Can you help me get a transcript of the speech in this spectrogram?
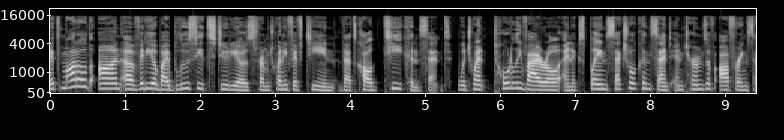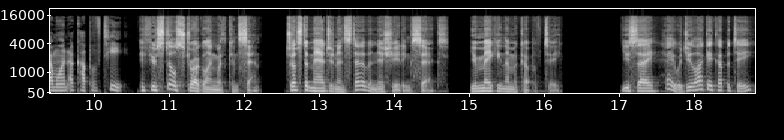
It's modeled on a video by Blue Seat Studios from 2015 that's called Tea Consent, which went totally viral and explains sexual consent in terms of offering someone a cup of tea. If you're still struggling with consent, just imagine instead of initiating sex, you're making them a cup of tea. You say, hey, would you like a cup of tea?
